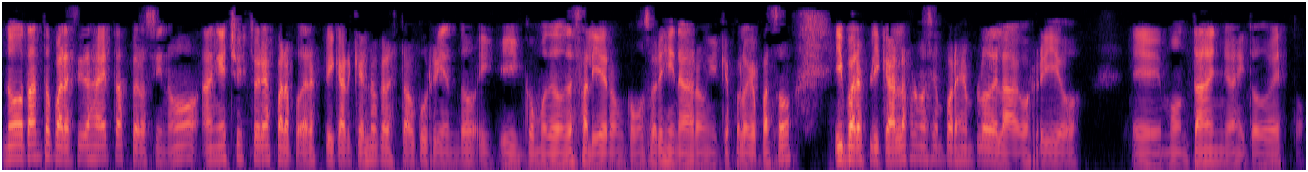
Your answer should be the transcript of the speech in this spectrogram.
no tanto parecidas a estas, pero si no han hecho historias para poder explicar qué es lo que les está ocurriendo y, y cómo de dónde salieron, cómo se originaron y qué fue lo que pasó. Y para explicar la formación, por ejemplo, de lagos, ríos, eh, montañas y todo esto.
